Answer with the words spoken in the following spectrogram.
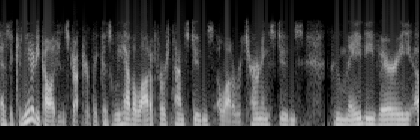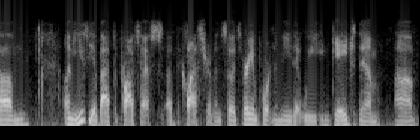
as a community college instructor because we have a lot of first-time students, a lot of returning students who may be very um, uneasy about the process of the classroom. And so it's very important to me that we engage them um,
